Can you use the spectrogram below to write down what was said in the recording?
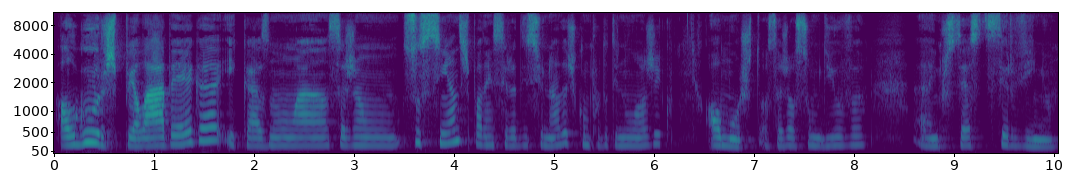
algures pela adega e caso não há, sejam suficientes, podem ser adicionadas como produto enológico ao mosto, ou seja, ao sumo de uva eh, em processo de ser vinho.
